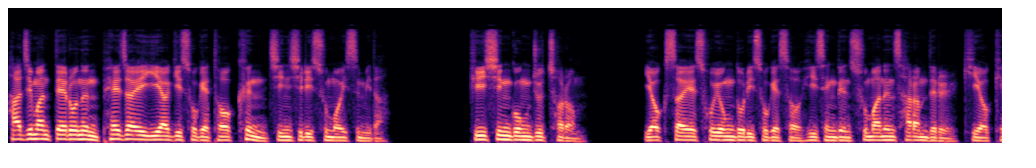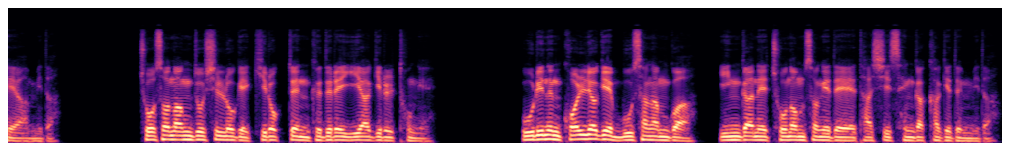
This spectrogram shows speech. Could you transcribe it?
하지만 때로는 패자의 이야기 속에 더 큰 진실이 숨어 있습니다. 귀신 공주처럼 역사의 소용돌이 속에서 희생된 수많은 사람들을 기억해야 합니다. 조선왕조실록에 기록된 그들의 이야기를 통해 우리는 권력의 무상함과 인간의 존엄성에 대해 다시 생각하게 됩니다.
